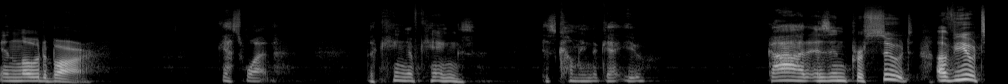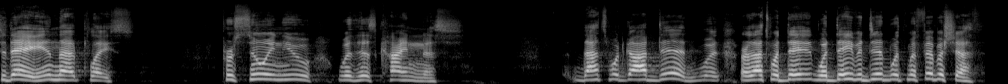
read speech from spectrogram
in Lo Debar. Guess what? The King of Kings is coming to get you. God is in pursuit of you today in that place pursuing you with his kindness. That's what God did, or that's what David did with Mephibosheth.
